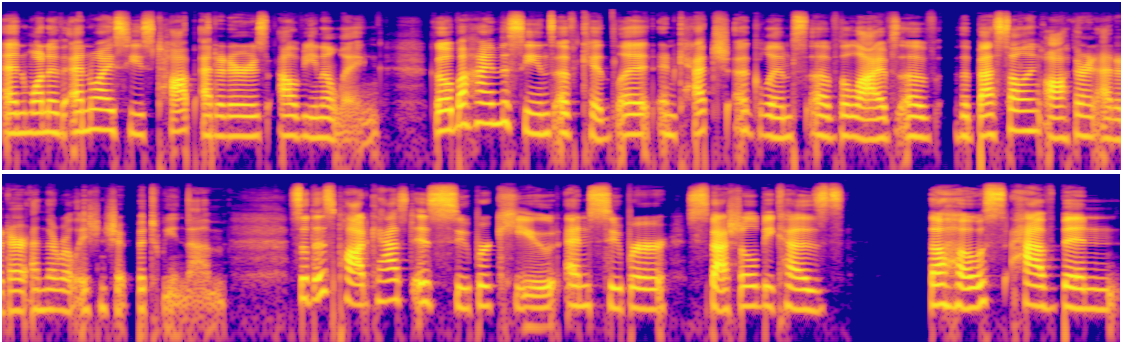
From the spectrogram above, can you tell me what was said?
and one of NYC's top editors, Alvina Ling. Go behind the scenes of Kidlit and catch a glimpse of the lives of the best selling author and editor and the relationship between them. So, this podcast is super cute and super special because the hosts have been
